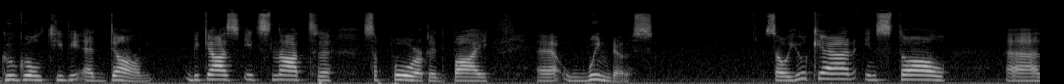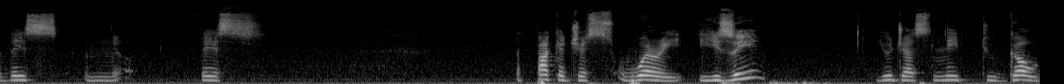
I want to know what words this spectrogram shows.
Google TV add-on because it's not uh, supported by uh, Windows. So you can install uh, this um, this packages very easy. You just need to go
